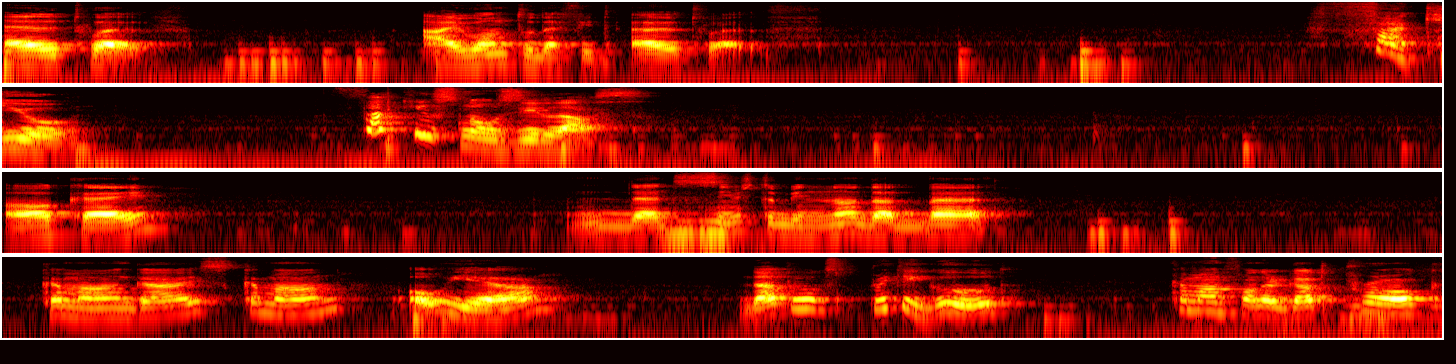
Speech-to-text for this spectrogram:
L12. I want to defeat L12. Fuck you! Fuck you, Snowzillas! Okay. That seems to be not that bad. Come on, guys, come on. Oh yeah. That looks pretty good. Come on, Thunder God, proc,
